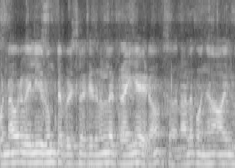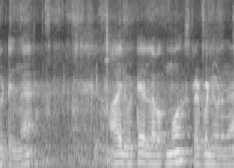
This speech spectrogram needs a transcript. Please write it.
ஒன் ஹவர் வெளியே ரூம் டெம்பரேச்சர் வைக்கிறதுனால ட்ரை ஆகிடும் ஸோ அதனால் கொஞ்சம் ஆயில் விட்டுங்க. ஆயில் விட்டு எல்லா பக்கமும் ஸ்ப்ரெட் பண்ணி விடுங்க.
